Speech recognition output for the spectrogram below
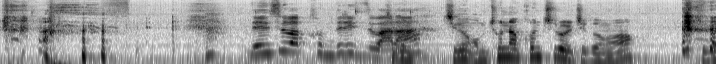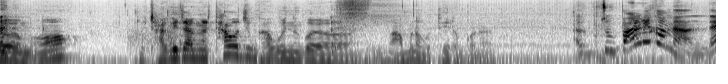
내 수박 건드리지 마라 지금 지금 엄청난 컨트롤 지금 어 지금 어 자기장을 타고 지금 가고 있는 거예요. 이거 아무나 못해 이런 거는. 아, 좀 빨리 가면 안 돼?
